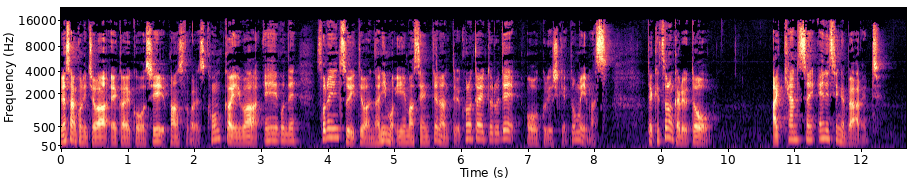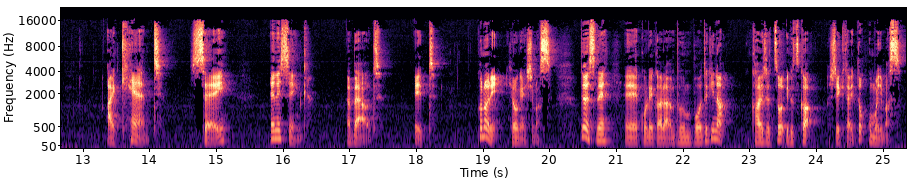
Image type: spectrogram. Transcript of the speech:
皆さんこんにちは。英会講師パンストカです。今回は英語でそれについては何も言えませんってなんていうこのタイトルでお送りしたいと思います。で結論から言うと I can't say anything about it. I can't say anything about it. このように表現します。ではですね、え、これから文法的な解説をいくつかしていきたいと思います。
